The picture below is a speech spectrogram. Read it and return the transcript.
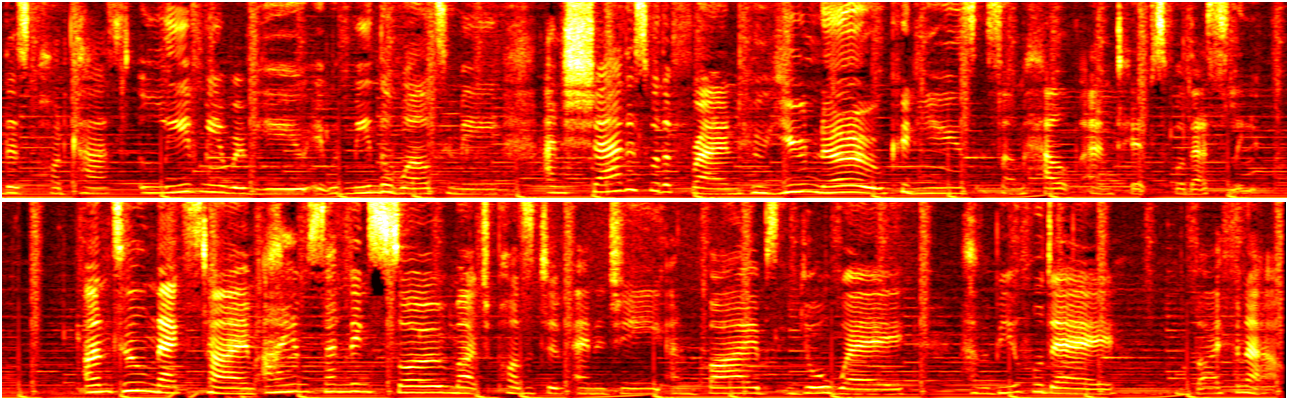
this podcast, leave me a review, it would mean the world to me, and share this with a friend who you know could use some help and tips for their sleep. Until next time, I am sending so much positive energy and vibes your way. Have a beautiful day. Bye for now.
